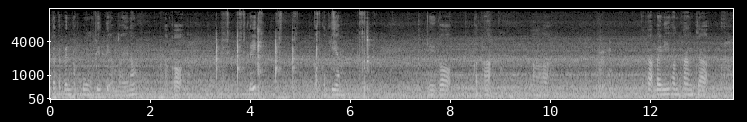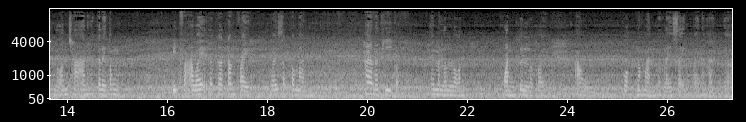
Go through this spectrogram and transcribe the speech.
นี่ก็จะเป็นผักบุ้งที่เตรียมไว้เนาะ แล้วก็พริกกับกระเทียม นี่ก็กระทะกระทะใบนี้ค่อนข้างจะร้อนช้านะคะ ก็เลยต้องปิดฝาไว้แล้วก็ตั้งไฟไว้สักประมาณ 5 นาทีก่อน ให้มันร้อนๆควันขึ้นแล้วค่อยเอาพวกน้ำมันพวกอะไรใส่ไปนะคะ เดี๋ยว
